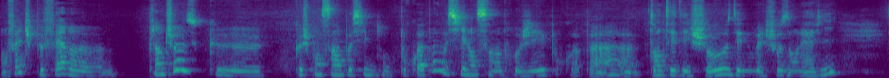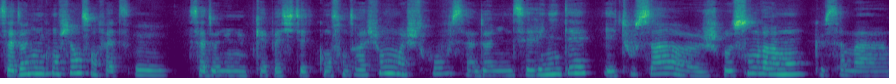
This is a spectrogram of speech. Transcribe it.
en fait, je peux faire plein de choses que que je pensais impossible. Donc pourquoi pas aussi lancer un projet, pourquoi pas euh, tenter des choses, des nouvelles choses dans la vie. Ça donne une confiance en fait. Mm. Ça donne une capacité de concentration, moi je trouve, ça donne une sérénité. Et tout ça, euh, je ressens vraiment que ça m'a,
